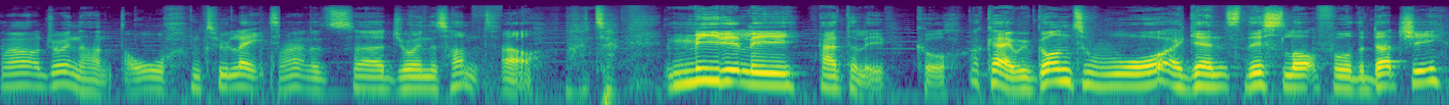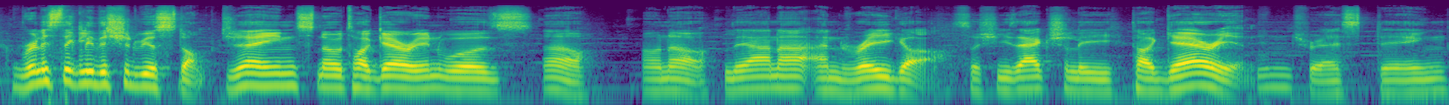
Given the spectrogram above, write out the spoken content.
Well, I'll join the hunt. Oh, I'm too late. All right, let's uh, join this hunt. Oh, immediately had to leave. Cool. Okay, we've gone to war against this lot for the duchy. Realistically, this should be a stomp. Jeyne Snow Targaryen was... Oh, Oh no. Lyanna and Rhaegar. So she's actually Targaryen. Interesting.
